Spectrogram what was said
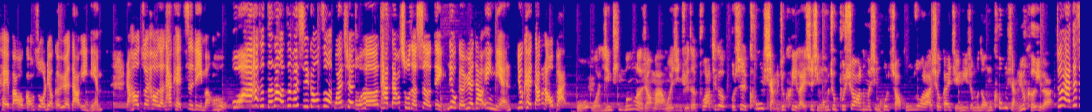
可以帮我工作六个月到一年。”然后最后的，他可以自立门户，哇，他就得到了这份新工作，完全符合他当初的设定，六个月到一年，又可以当老板。我我已经听懵了，知道吗？我已经觉得哇，这个不是空想就可以来事情，我们就不需要那么辛苦找工作啦、修改简历什么的，我们空想就可以了。对啊，但是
